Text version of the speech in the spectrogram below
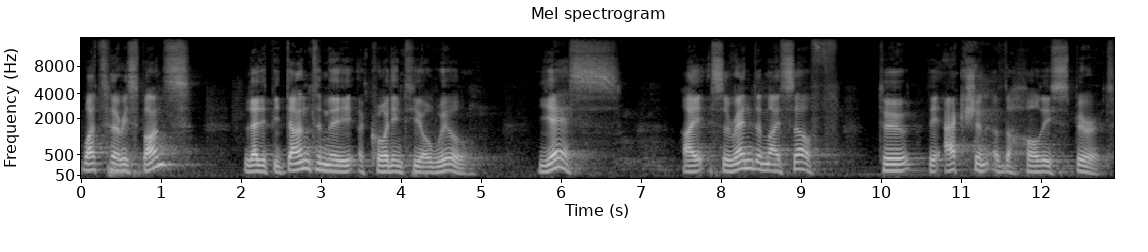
what's her response? Let it be done to me according to your will. Yes, I surrender myself to the action of the Holy Spirit.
